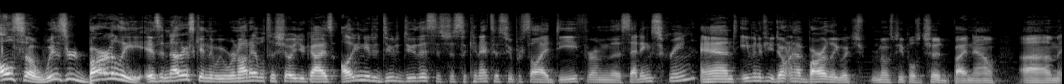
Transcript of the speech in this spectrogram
Also, Wizard Barley is another skin that we were not able to show you guys. All you need to do to do this is just to connect to Supercell ID from the settings screen. And even if you don't have Barley, which most people should by now, um,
